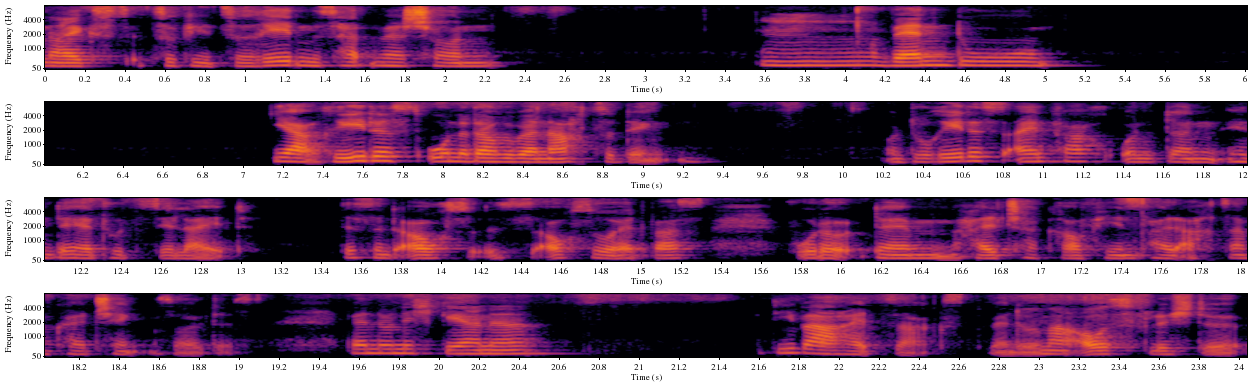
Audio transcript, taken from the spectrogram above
neigst, zu viel zu reden, das hatten wir schon. Mm, wenn du ja redest, ohne darüber nachzudenken. Und du redest einfach und dann hinterher tut es dir leid. Das sind auch, ist auch so etwas, wo du deinem Halschakra auf jeden Fall Achtsamkeit schenken solltest. Wenn du nicht gerne die Wahrheit sagst, wenn du immer Ausflüchte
